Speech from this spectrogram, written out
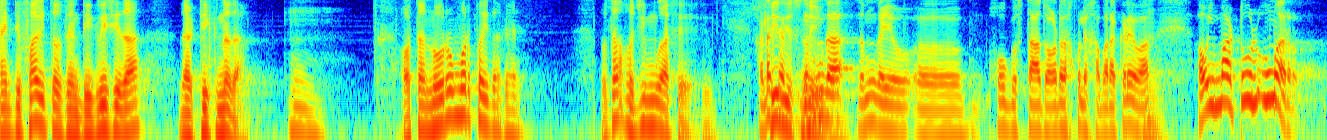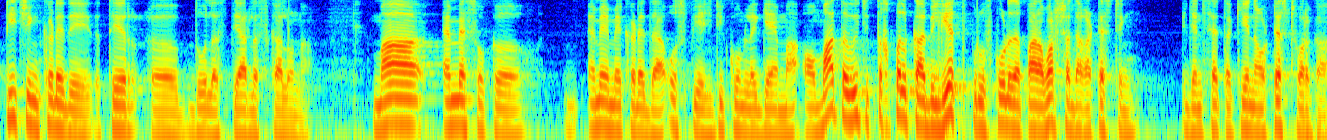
95 تاوزنډ ډیګري چې دا دا ټیک نه ده او ته نور عمر پیدا کوي. نو دا خو جی موږ هسې سیریس نه یو زمونږ یو خوږ استاد او ډېره ښکلې خبره کړې وه او ما ټول عمر ټیچینګ کړی دی د تېر دولس دیارلس کالو نه ما ایم ایس وکړ ایم ایم ای کړی ده اوس پی ایچ ډي کوم لګیا ما او ما ته وایي چې ته خپل قابلیت پروف کولو دپاره ورشه دغه ټیسټینګ ایجنسۍ ته کېنه او ټېسټ ورکړه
